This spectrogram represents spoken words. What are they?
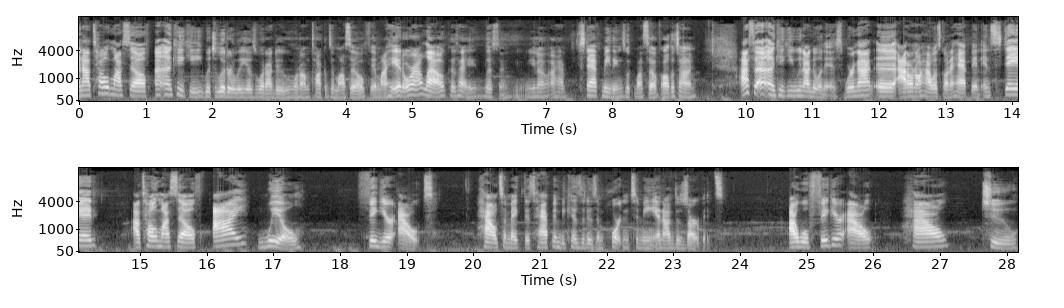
And I told myself, uh uh-uh, uh Kiki, which literally is what I do when I'm talking to myself in my head or out loud. Cause hey, listen, you know, I have staff meetings with myself all the time. I said, uh uh-uh, Kiki, we're not doing this. We're not, uh, I don't know how it's going to happen. Instead, I told myself, I will figure out how to make this happen because it is important to me and I deserve it. I will figure out how to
